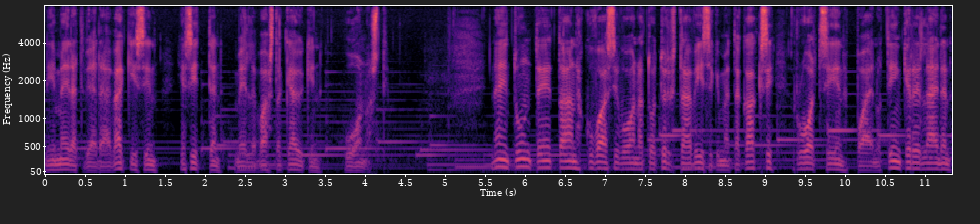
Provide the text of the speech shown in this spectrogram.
niin meidät viedään väkisin ja sitten meille vasta käykin huonosti. Näin tunteetaan kuvasi vuonna 1952 Ruotsiin painut inkeriläinen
